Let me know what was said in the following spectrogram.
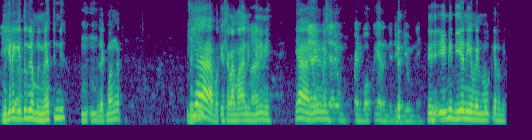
Mikirnya Iya. gitu nggak ngeliatin dia. Mm-mm. Jelek banget. Iya, podcast kelamaan nih begini nih. Ya, Ya, gini nih. masih ada yang pengen boker nih, diem-diem nih. ini dia nih yang main boker nih.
